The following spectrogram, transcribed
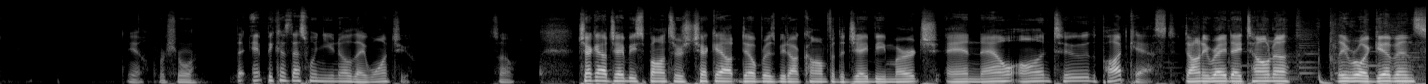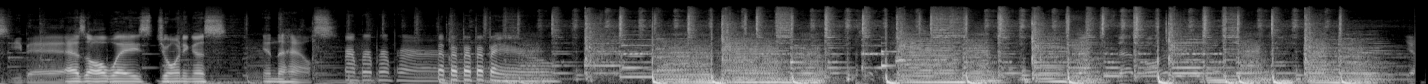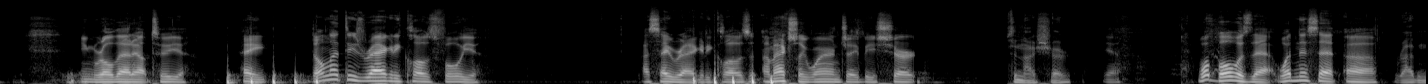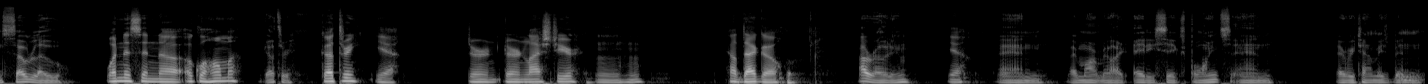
Yeah. for sure. Th- eh, because that's when you know they want you. So, check out JB sponsors. Check out DaleBrisby.com for the JB merch. And now on to the podcast. Donnie Ray Daytona, Leroy Gibbons, as always, joining us in the house. You can roll that out to you. Hey, don't let these raggedy clothes fool you. I say raggedy clothes. I'm actually wearing JB's shirt. It's a nice shirt. Yeah. What bull was that? Wasn't this at uh Riding solo. wasn't this in uh, Oklahoma? Guthrie. Guthrie? Yeah. During during last year. Mm-hmm. How'd that go? I rode him. Yeah. and they marked me like 86 points. And every time he's been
